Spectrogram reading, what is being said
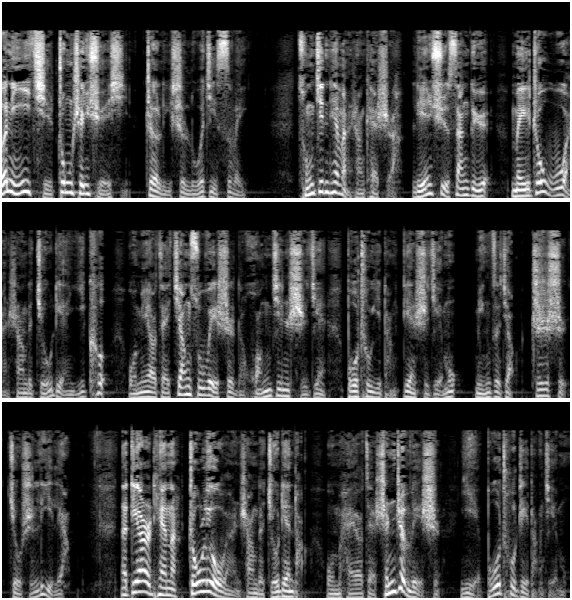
和你一起终身学习，这里是逻辑思维。从今天晚上开始啊，连续三个月，每周五晚上的九点一刻，我们要在江苏卫视的黄金时间播出一档电视节目，名字叫《知识就是力量》。那第二天呢，周六晚上的九点档，我们还要在深圳卫视也播出这档节目。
